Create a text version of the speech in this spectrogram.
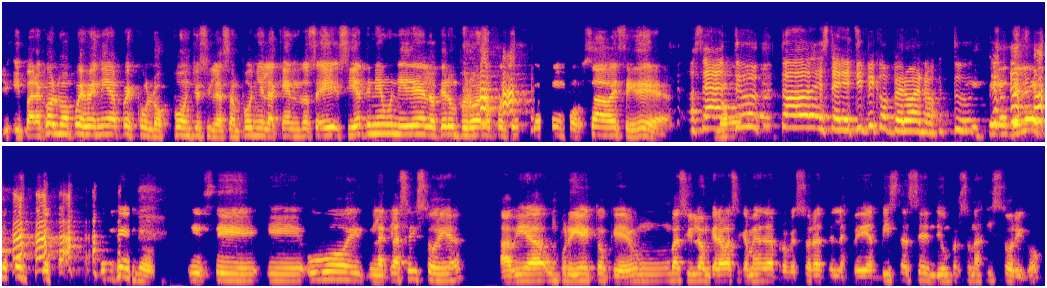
y para colmo, pues venía pues con los ponchos y la zampoña y la que entonces, eh, si ya tenía una idea de lo que era un peruano, pues yo, me forzaba esa idea. O sea, tú, todo estereotípico peruano. Tú. Pero de lejos, pues, por ejemplo, este, eh, hubo en la clase de historia, había un proyecto que era un vacilón, que era básicamente la profesora les pedía vistas de un personaje histórico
